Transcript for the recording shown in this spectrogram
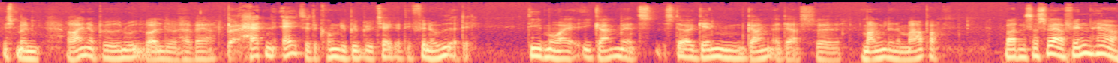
hvis man regner bøden ud, hvor det vil have været. Bør den af til det kongelige bibliotek, at de finder ud af det. De må i gang med et større gennemgang af deres øh, manglende mapper. Var den så svær at finde her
